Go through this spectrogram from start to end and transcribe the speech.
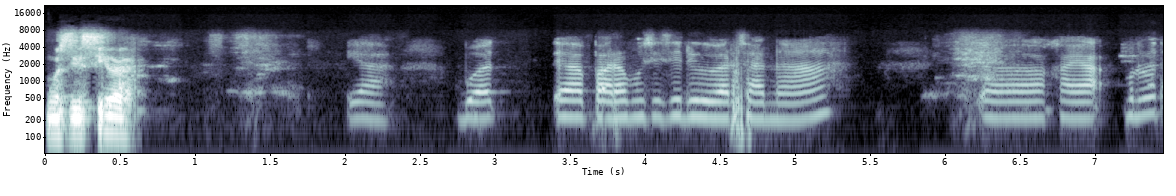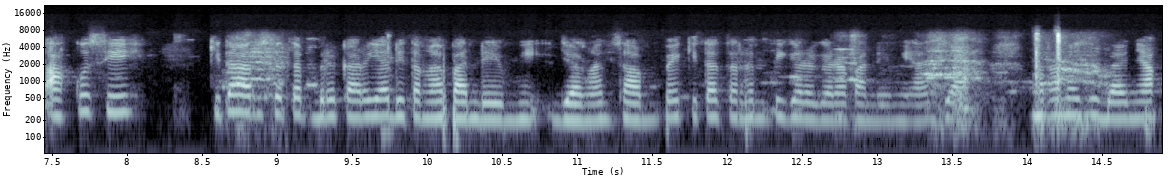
musisi lah. ya buat ya, para musisi di luar sana eh, kayak menurut aku sih kita harus tetap berkarya di tengah pandemi. Jangan sampai kita terhenti gara-gara pandemi aja. Karena masih banyak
